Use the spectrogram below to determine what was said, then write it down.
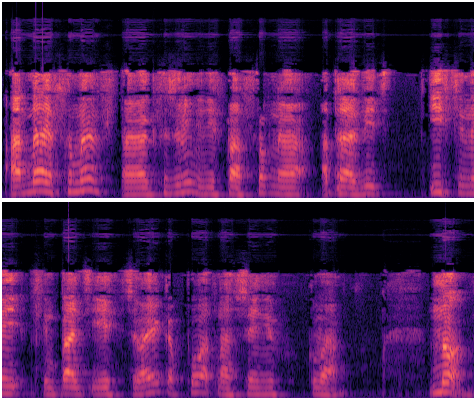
Одна смс, а, к сожалению, не способна отразить истинной симпатии человека по отношению к вам. Но,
